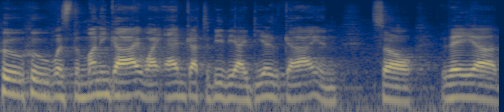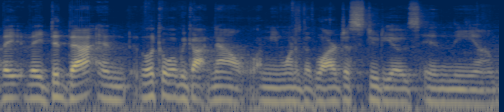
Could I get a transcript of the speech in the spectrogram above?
who who was the money guy? Why Ed got to be the idea guy, and so they uh, they they did that, and look at what we got now. I mean, one of the largest studios in the um,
